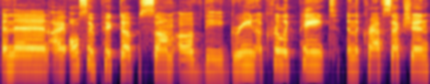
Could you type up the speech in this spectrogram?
And then I also picked up some of the green acrylic paint in the craft section.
